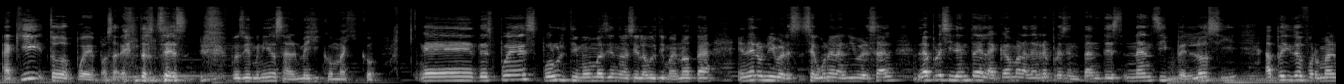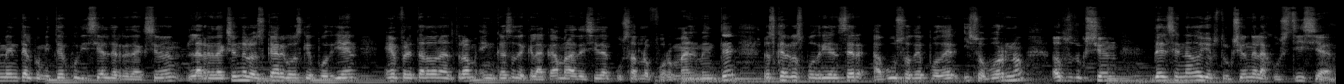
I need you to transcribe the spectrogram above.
Aquí todo puede pasar. Entonces, pues bienvenidos al México mágico. Eh, después, por último, más bien así la última nota. En el universo, según el aniversario la presidenta de la Cámara de Representantes, Nancy Pelosi, ha pedido formalmente al Comité Judicial de Redacción la redacción de los cargos que podrían enfrentar Donald Trump en caso de que la Cámara decida acusarlo formalmente. Los cargos podrían ser abuso de poder y soborno, obstrucción del Senado y obstrucción de la justicia.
